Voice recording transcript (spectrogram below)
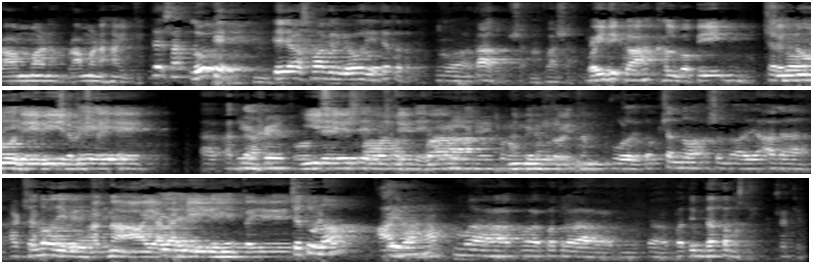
ब्राह्मण ब्राह्मणः इति। लोके ये अस्माभिर्व्यवह्रियते तत् तादृश भाषा वैदिकाः खल्वपि शन्नो देवी अग्न आयाहीतये चतुर्णाम् आदिनां आदिनां पत्र पद्यं दत्तमस्ति। सत्यम्।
